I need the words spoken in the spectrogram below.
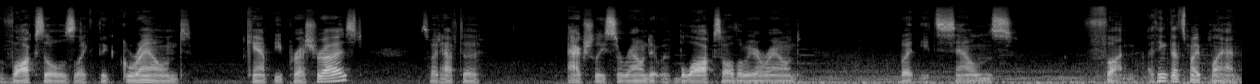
voxels, like the ground, can't be pressurized, so I'd have to actually surround it with blocks all the way around. But it sounds fun. I think that's my plan.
